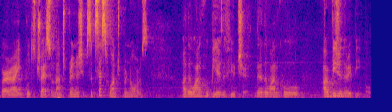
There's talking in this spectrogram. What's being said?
where I put stress on entrepreneurship, successful entrepreneurs are the one who peer the future. They're the one who are visionary people.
